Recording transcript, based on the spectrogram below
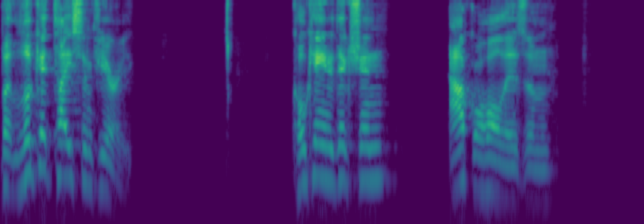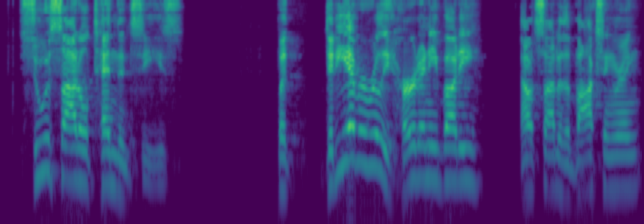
but look at Tyson Fury cocaine addiction, alcoholism, suicidal tendencies. But did he ever really hurt anybody outside of the boxing ring?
